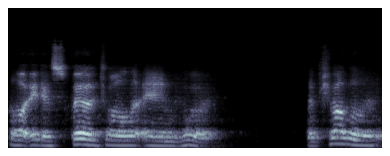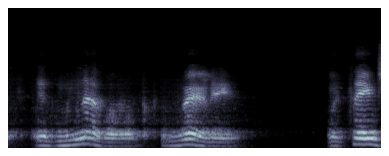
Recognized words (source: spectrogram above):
for it is spiritual and good. The trouble is never really with things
